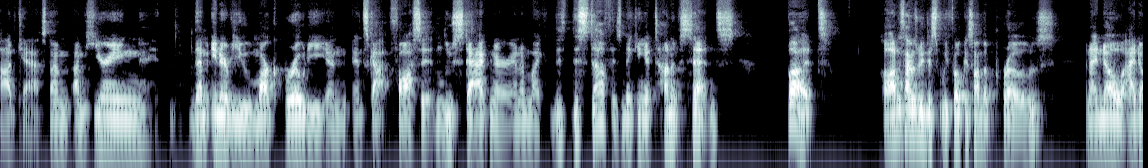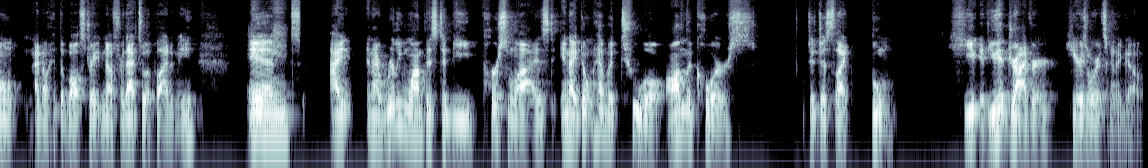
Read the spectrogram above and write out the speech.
podcast. I'm I'm hearing them interview Mark Broadie and and Scott Fawcett and Lou Stagner, and I'm like, this this stuff is making a ton of sense, but a lot of times we just we focus on the pros, and I know I don't I don't hit the ball straight enough for that to apply to me, and I and I really want this to be personalized, and I don't have a tool on the course to just like boom, he, if you hit driver, here's where it's going to go.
